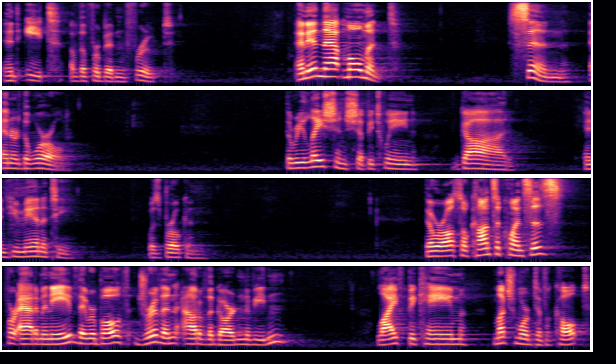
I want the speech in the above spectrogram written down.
and eat of the forbidden fruit. And in that moment, sin entered the world. The relationship between God and humanity was broken. There were also consequences for Adam and Eve. They were both driven out of the Garden of Eden. Life became much more difficult.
